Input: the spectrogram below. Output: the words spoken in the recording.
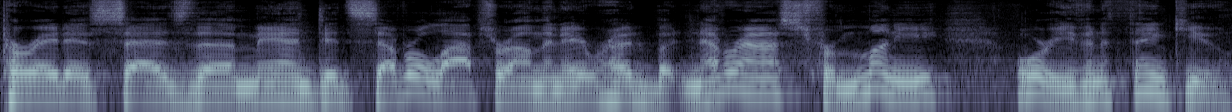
Paredes says the man did several laps around the neighborhood but never asked for money or even a thank you.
